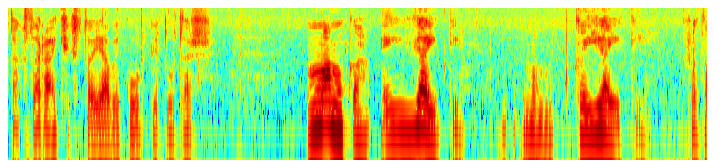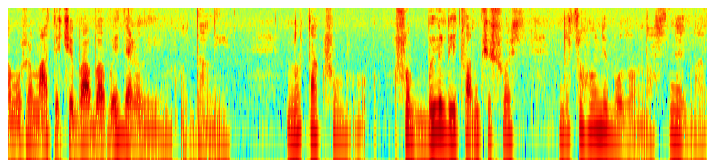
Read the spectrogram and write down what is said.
Так сарайчик стояв і курки тут аж. Мамка, яйки. Мамка, яйки. Що там уже мати чи баба видерли їм, віддали. Ну так, щоб, щоб били там чи щось. До цього не було в нас, не знаю.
